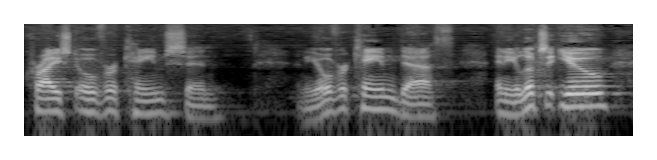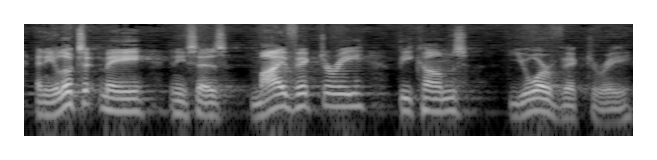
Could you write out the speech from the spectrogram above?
Christ overcame sin and he overcame death. And he looks at you and he looks at me and he says, My victory becomes your victory.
